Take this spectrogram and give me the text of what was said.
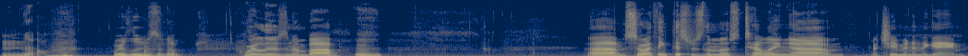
No, we're losing them. We're losing them, Bob. Uh, Um, so I think this was the most telling um, achievement in the game,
